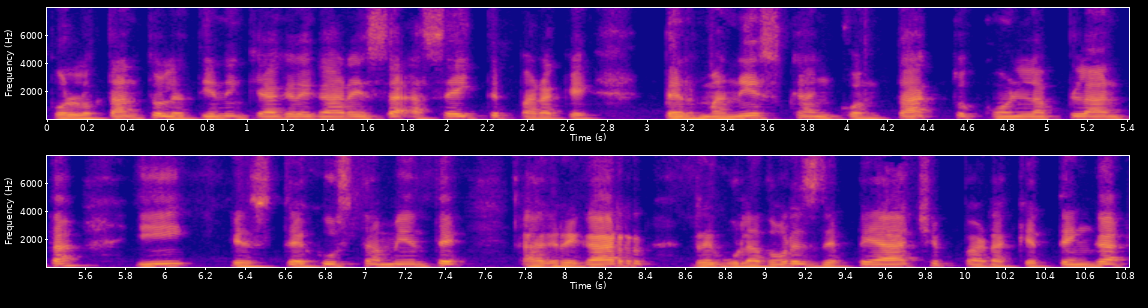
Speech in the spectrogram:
por lo tanto le tienen que agregar ese aceite para que permanezca en contacto con la planta y este, justamente agregar reguladores de pH para que tenga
